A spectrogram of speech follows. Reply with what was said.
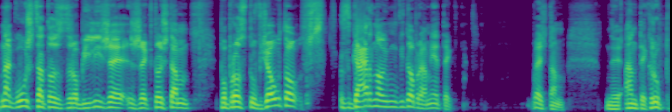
na głuszca to zrobili, że, że ktoś tam po prostu wziął to, zgarnął i mówi, dobra, Mietek, weź tam y, Antek, rób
